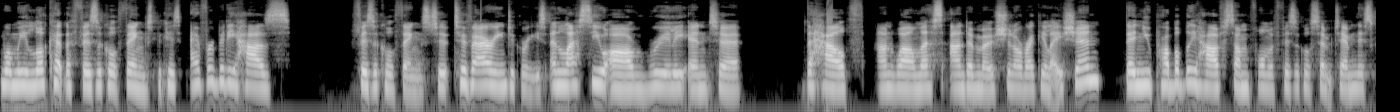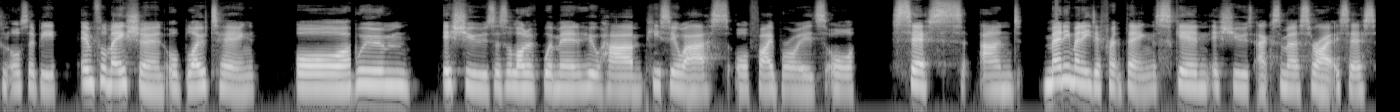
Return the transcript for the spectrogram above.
when we look at the physical things, because everybody has physical things to, to varying degrees, unless you are really into the health and wellness and emotional regulation, then you probably have some form of physical symptom. This can also be inflammation or bloating or womb issues. There's a lot of women who have PCOS or fibroids or cysts and many, many different things, skin issues, eczema, psoriasis,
